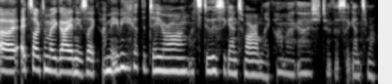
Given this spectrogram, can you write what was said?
uh, I talked to my guy, and he's like, oh, maybe he got the day wrong. Let's do this again tomorrow. I'm like, oh my gosh, do this again tomorrow.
